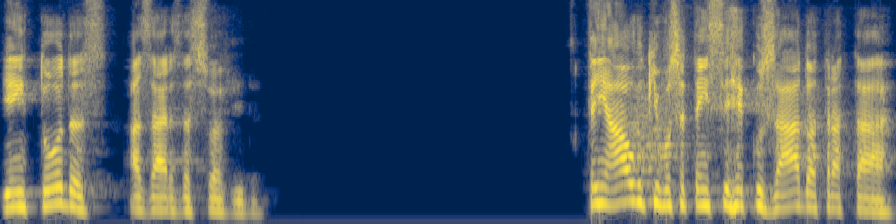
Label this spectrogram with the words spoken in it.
e em todas as áreas da sua vida. Tem algo que você tem se recusado a tratar.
